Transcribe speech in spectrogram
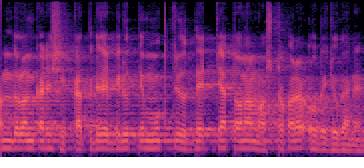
আন্দোলনকারী শিক্ষার্থীদের বিরুদ্ধে মুক্তিযুদ্ধের চেতনা নষ্ট করার অভিযোগ আনেন।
